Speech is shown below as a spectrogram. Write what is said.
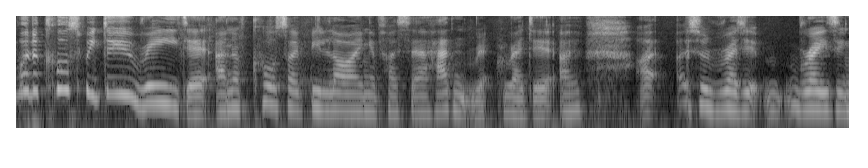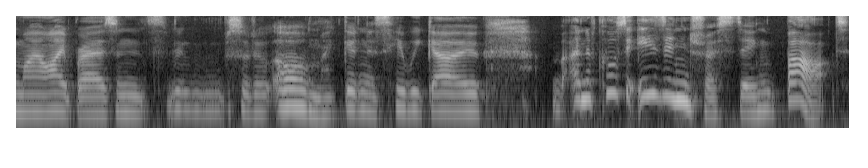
Well, of course we do read it, and of course I'd be lying if I say I hadn't re- read it. I, I, I, sort of read it raising my eyebrows and sort of, oh my goodness, here we go. And of course it is interesting, but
